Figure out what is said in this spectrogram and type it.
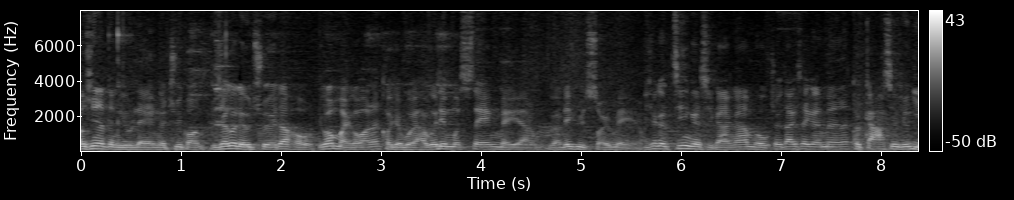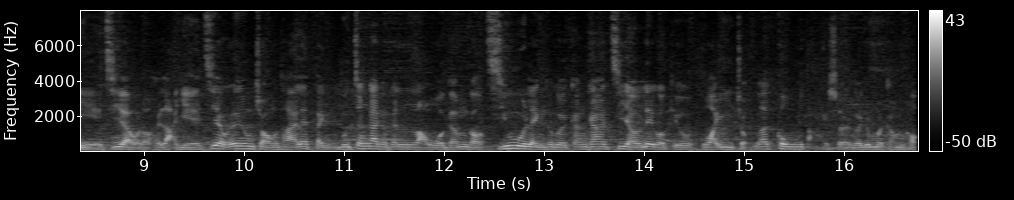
首先一定要靚嘅豬肝，而且佢哋要處理得好。如果唔係嘅話咧，佢就會有嗰啲咁嘅腥味啊，有啲血水味啊。而且佢煎嘅時間啱好，最低息嘅咩咧？佢加少少椰子油落去。嗱，椰子油呢種狀態咧，並唔會增加佢嘅流嘅感覺，只會令到佢更加之有呢個叫貴族啦、高大上嗰種嘅感覺。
